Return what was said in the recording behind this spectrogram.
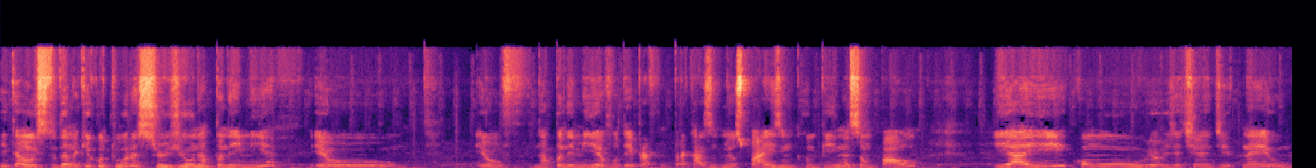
Então, estudando agricultura surgiu na pandemia. Eu, eu na pandemia, voltei para casa dos meus pais em Campinas, São Paulo. E aí, como eu já tinha dito, né, eu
